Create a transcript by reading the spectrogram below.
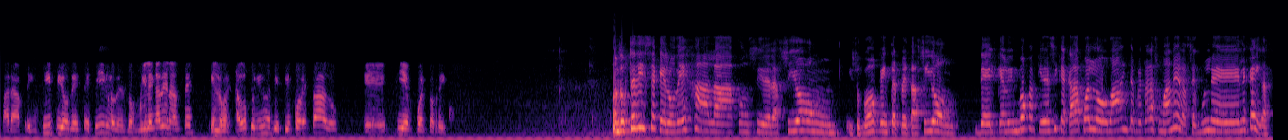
para principios de este siglo, del 2000 en adelante, en los Estados Unidos, en distintos estados eh, y en Puerto Rico. Cuando usted dice que lo deja a la consideración y supongo que interpretación del que lo invoca, quiere decir que cada cual lo va a interpretar a su manera, según le, le caiga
